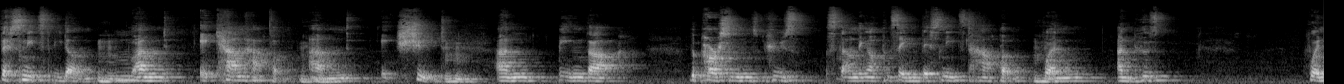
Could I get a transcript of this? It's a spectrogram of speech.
this needs to be done, Mm-hmm. and it can happen, and it should, Mm-hmm. and being that the person who's standing up and saying this needs to happen Mm-hmm. when and who's when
